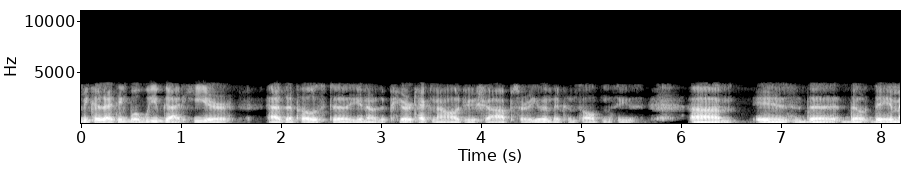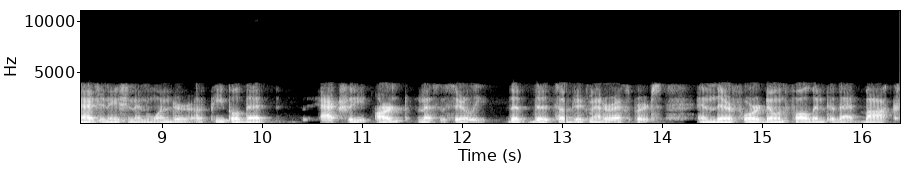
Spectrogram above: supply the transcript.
because I think what we've got here, as opposed to you know the pure technology shops or even the consultancies, um, is the, the the imagination and wonder of people that actually aren't necessarily the the subject matter experts and therefore don't fall into that box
